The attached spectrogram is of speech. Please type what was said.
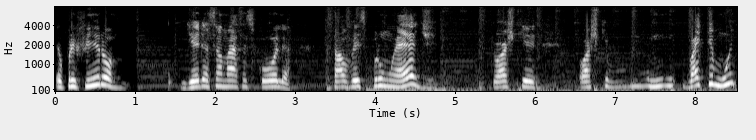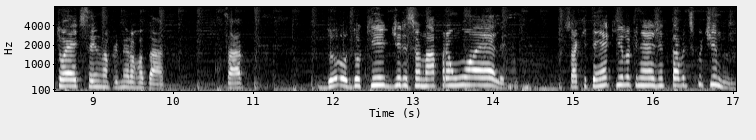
eu prefiro direcionar essa escolha talvez para um Ed, que eu acho que eu acho que vai ter muito Ed saindo na primeira rodada, sabe? Do, do que direcionar para um OL. Só que tem aquilo que né, a gente estava discutindo.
